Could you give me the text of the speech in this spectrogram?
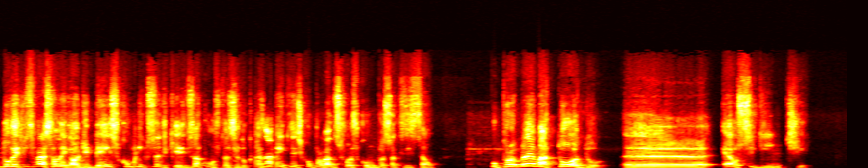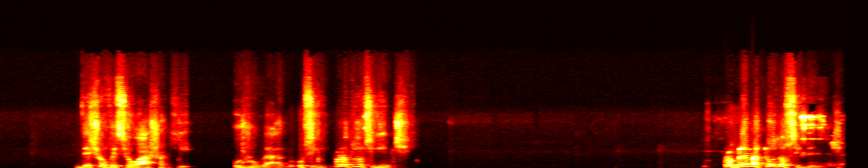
No regime de separação legal de bens, comunica os adquiridos na constância do casamento desde comprovado esforço comum para sua aquisição. O problema todo uh, é o seguinte: Deixa eu ver se eu acho aqui o julgado. O problema todo é o seguinte. O problema todo é o seguinte.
